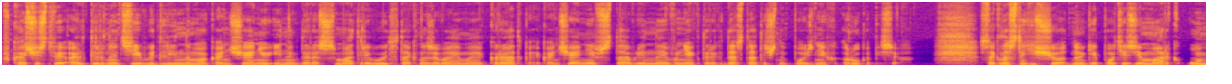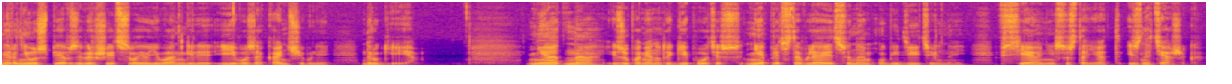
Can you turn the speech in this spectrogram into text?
В качестве альтернативы длинному окончанию иногда рассматривают так называемое краткое окончание, вставленное в некоторых достаточно поздних рукописях. Согласно еще одной гипотезе, Марк умер, не успев завершить свое Евангелие, и его заканчивали другие. Ни одна из упомянутых гипотез не представляется нам убедительной. Все они состоят из натяжек.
